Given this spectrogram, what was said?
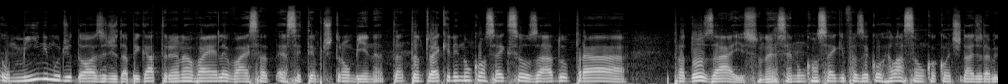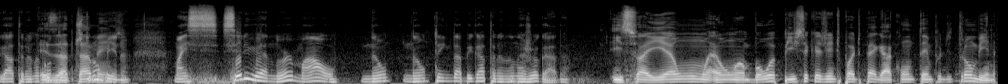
o mínimo de dose de dabigatrana vai elevar essa, esse tempo de trombina. Tanto é que ele não consegue ser usado para para dosar isso, né? Você não consegue fazer correlação com a quantidade da bigatrana com Exatamente. o tempo de trombina. Mas se ele vier normal, não, não tem da bigatrana na jogada. Isso aí é, um, é uma boa pista que a gente pode pegar com o tempo de trombina.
